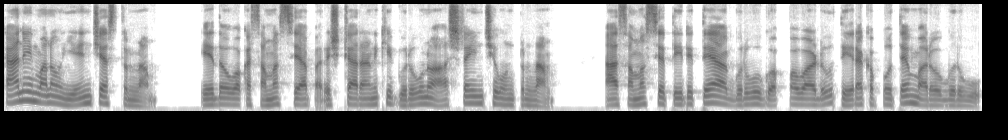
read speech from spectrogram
కానీ మనం ఏం చేస్తున్నాం? ఏదో ఒక సమస్య పరిష్కారానికి గురువును ఆశ్రయించి ఉంటున్నాం. ఆ సమస్య తీరితే ఆ గురువు గొప్పవాడు, తీరకపోతే మరో గురువు.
